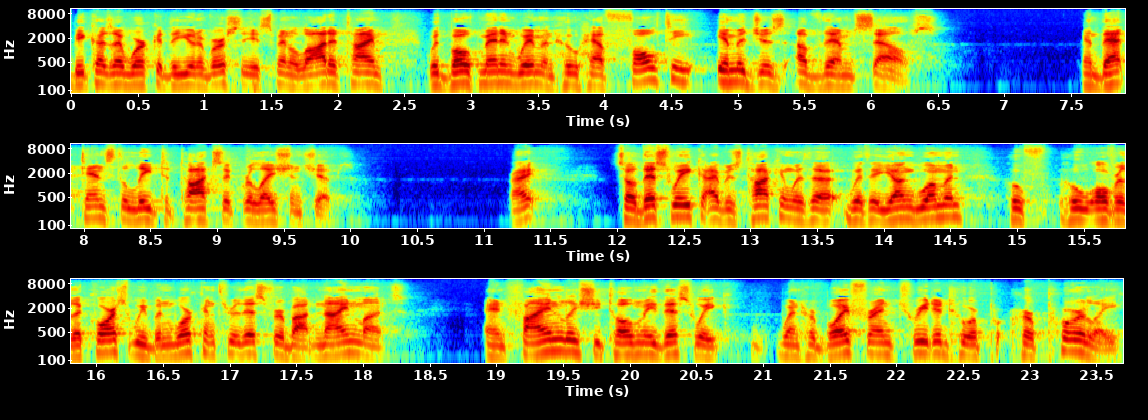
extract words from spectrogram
because I work at the university, I spent a lot of time with both men and women who have faulty images of themselves. And that tends to lead to toxic relationships. Right? So this week I was talking with a, with a young woman who, who, over the course, we've been working through this for about nine months. And finally, she told me this week when her boyfriend treated her, her poorly,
